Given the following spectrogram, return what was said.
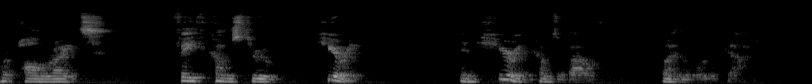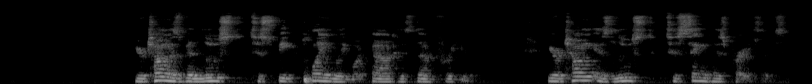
where Paul writes, Faith comes through hearing, and hearing comes about by the word of God. Your tongue has been loosed to speak plainly what God has done for you. Your tongue is loosed to sing his praises.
